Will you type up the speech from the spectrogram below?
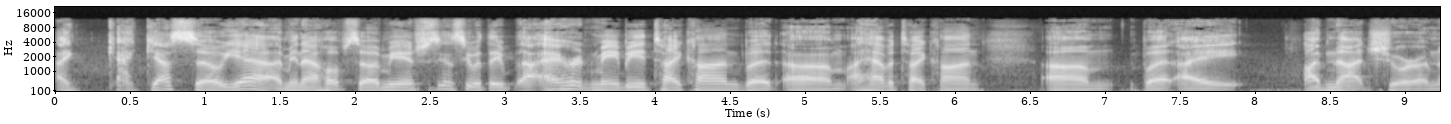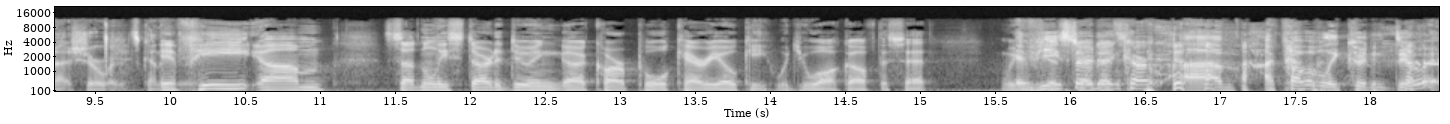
I I guess so. Yeah. I mean, I hope so. I mean, interesting to see what they. I heard maybe a Taycan, but um, I have a Taycan, um, but I I'm not sure. I'm not sure what it's gonna if be. he um, suddenly started doing uh, carpool karaoke, would you walk off the set? Would if he started doing car, um, I probably couldn't do it.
